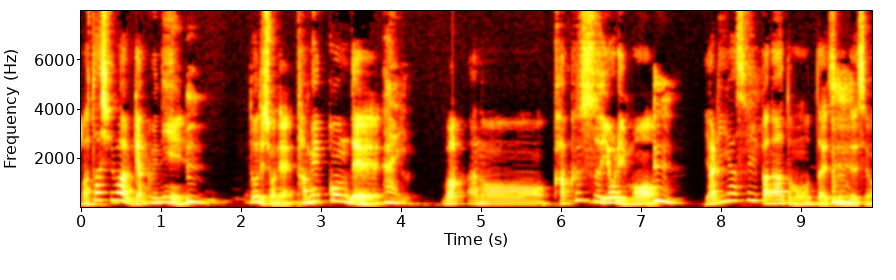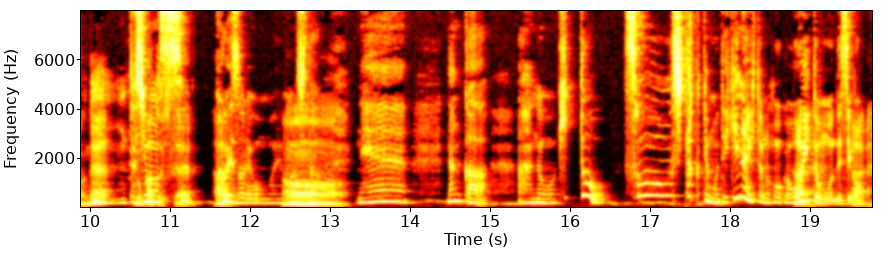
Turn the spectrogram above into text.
私は逆にう、ん。どうでしょうね、溜め込んで、はい。わ、あのー隠すよりも、うん。やりやすいかなとも思ったりするんですよね。うんうん。私もすっごはい。それを思いました。あねえ。なんか、あの、きっと、そうしたくてもできない人の方が多いと思うんですよ。ーはい。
